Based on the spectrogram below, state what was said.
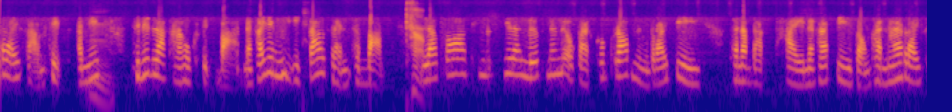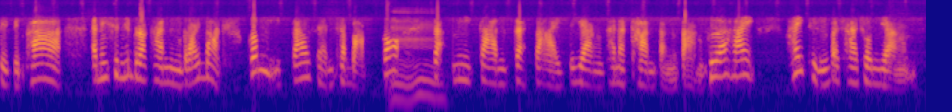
2530 อันนี้อืมชนิดราคา 60 บาทนะคะ ยังมีอีก9แสนฉบับครับ แล้วก็ที่ที่ระลึกเนื่องในโอกาสครบรอบ 100 ปีธนบัตรไทยนะคะ ปี 2545 อันนี้ชนิดราคา 100 บาท ก็มีอีก9แสนฉบับ ก็อืมจะมีการกระจายไปยังธนาคารต่างๆ เพื่อให้ให้ถึงประชาชนอย่างเอ่อ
